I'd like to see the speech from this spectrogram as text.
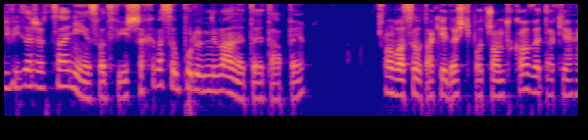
widzę, że wcale nie jest łatwiejsza. Chyba są porównywalne te etapy. Oba są takie dość początkowe, takie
